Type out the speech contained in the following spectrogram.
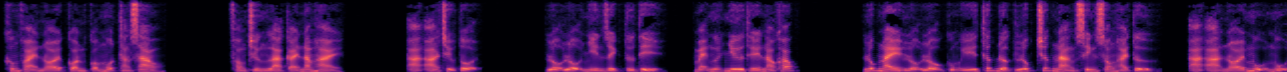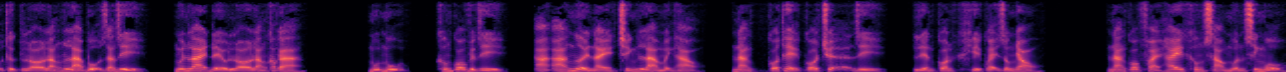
không phải nói còn có một tháng sao. Phòng chừng là cái Nam Hải. Á á chịu tội. Lộ lộ nhìn dịch tứ tỷ, mẹ ngươi như thế nào khóc. Lúc này lộ lộ cũng ý thức được lúc trước nàng sinh xong hài tử, á á nói mụ mụ thực lo lắng là bộ dáng gì, nguyên lai đều lo lắng khóc ca. Mụ mụ, không có việc gì, á á người này chính là mệnh hảo, nàng có thể có chuyện gì, liền con khỉ quậy giống nhau. Nàng có phải hay không xảo muốn sinh mổ?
